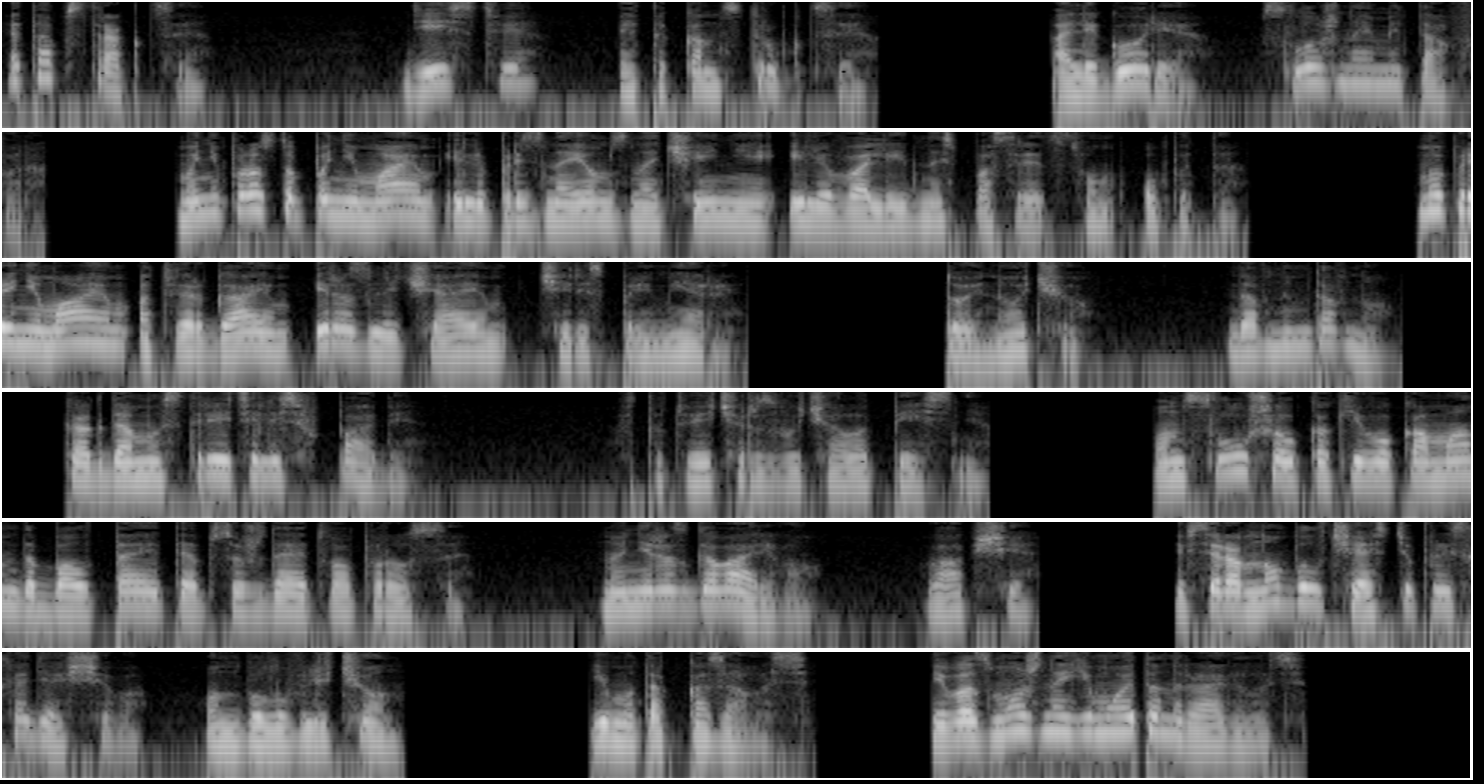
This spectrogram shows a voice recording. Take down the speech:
Это абстракция. Действие — это конструкция. Аллегория — сложная метафора. Мы не просто понимаем или признаем значение или валидность посредством опыта. Мы принимаем, отвергаем и различаем через примеры. Той ночью, давным-давно, когда мы встретились в пабе, в тот вечер звучала песня. Он слушал, как его команда болтает и обсуждает вопросы, но не разговаривал. Вообще. И все равно был частью происходящего. Он был увлечен. Ему так казалось. И, возможно, ему это нравилось.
